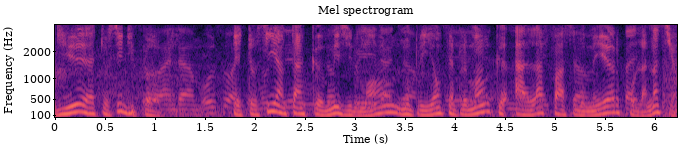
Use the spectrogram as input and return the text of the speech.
Dieu est aussi du peuple. Et aussi en tant que musulmans, nous prions simplement que Allah fasse le meilleur pour la nation.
